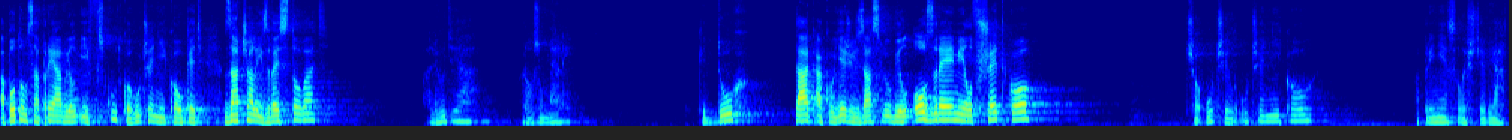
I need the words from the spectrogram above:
A potom sa prejavil i v skutkoch učeníkov, keď začali zvestovať a ľudia rozumeli. Keď duch, tak ako Ježiš zasľúbil, ozrémil všetko, čo učil učeníkov a priniesol ešte viac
